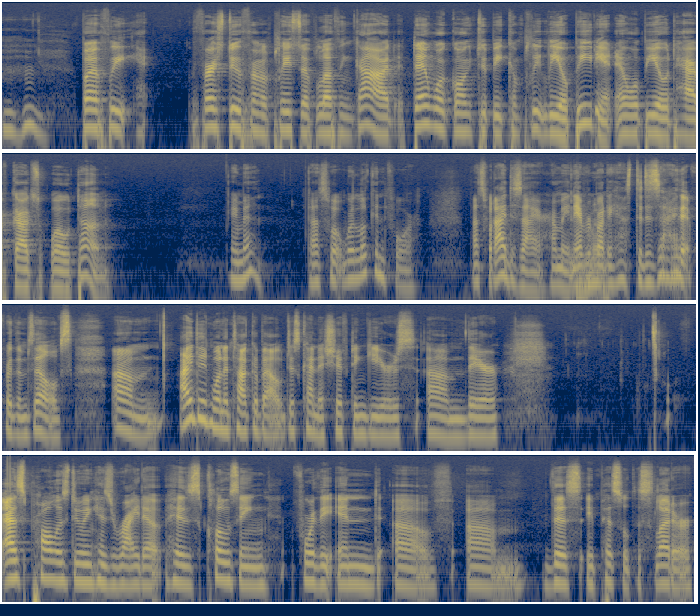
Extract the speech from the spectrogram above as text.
Mm-hmm. But if we first do from a place of loving God, then we're going to be completely obedient and we'll be able to have God's will done. Amen. That's what we're looking for. That's what I desire. I mean, everybody has to desire that for themselves. Um, I did want to talk about just kind of shifting gears um, there. As Paul is doing his write up, his closing for the end of um, this epistle, this letter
